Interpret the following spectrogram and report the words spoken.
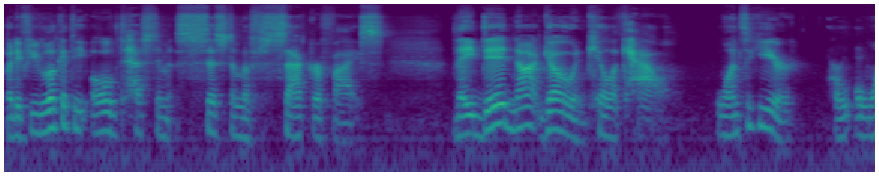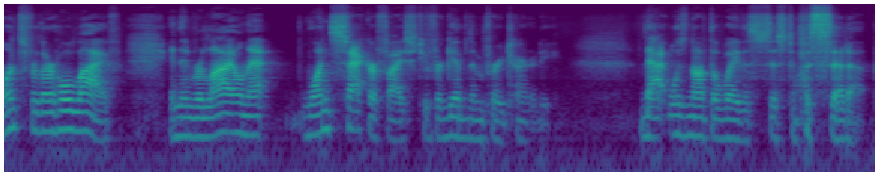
But if you look at the Old Testament system of sacrifice, they did not go and kill a cow once a year or, or once for their whole life and then rely on that one sacrifice to forgive them for eternity. That was not the way the system was set up.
